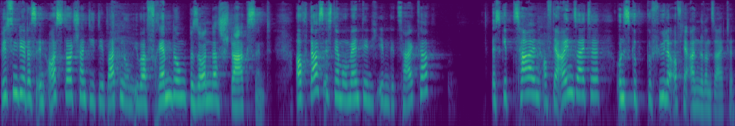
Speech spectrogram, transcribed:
wissen wir, dass in Ostdeutschland die Debatten um Überfremdung besonders stark sind. Auch das ist der Moment, den ich eben gezeigt habe. Es gibt Zahlen auf der einen Seite und es gibt Gefühle auf der anderen Seite.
